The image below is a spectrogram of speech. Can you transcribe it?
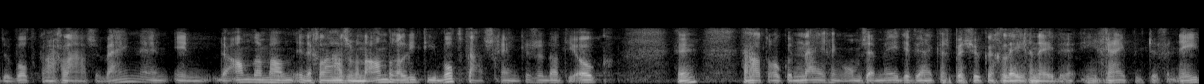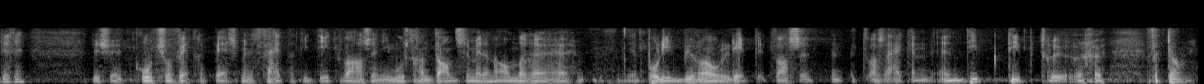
de wodka glazen wijn. En in de andere man, in de glazen van de andere liet hij wodka schenken. Zodat hij ook He? Hij had er ook een neiging om zijn medewerkers bij zulke gelegenheden ingrijpend te vernederen. Dus uh, Khrushchev werd gepest met het feit dat hij dik was en hij moest gaan dansen met een andere uh, politbureau-lid. Het was, het was eigenlijk een, een diep, diep treurige vertoning.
